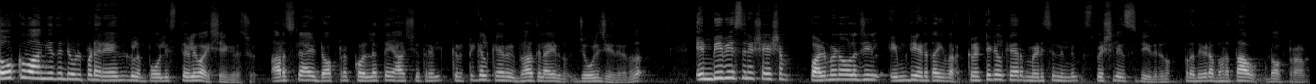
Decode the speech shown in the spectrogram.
തോക്ക് വാങ്ങിയതിന്റെ ഉൾപ്പെടെ രേഖകളും പോലീസ് തെളിവായി ശേഖരിച്ചു. അറസ്റ്റിലായ ഡോക്ടർ കൊല്ലത്തെ ആശുപത്രിയിൽ ക്രിട്ടിക്കൽ കെയർ വിഭാഗത്തിലായിരുന്നു ജോലി ചെയ്തിരുന്നത്. എം ബി ബി എസിന് ശേഷം പൾമണോളജിയിൽ എം ഡി എടുത്ത ഇവർ ക്രിട്ടിക്കൽ കെയർ മെഡിസിനിലും സ്പെഷ്യലൈസ് ചെയ്തിരുന്നു. പ്രതിയുടെ ഭർത്താവും ഡോക്ടറാണ്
